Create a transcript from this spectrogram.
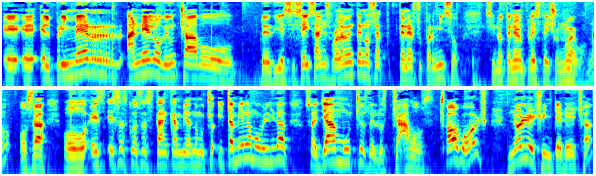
eh, eh, el primer anhelo de un chavo de 16 años probablemente no sea tener su permiso, sino tener un PlayStation nuevo, ¿no? O sea, o es- esas cosas están cambiando mucho. Y también la movilidad. O sea, ya muchos de los chavos, chavos, no les interesa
